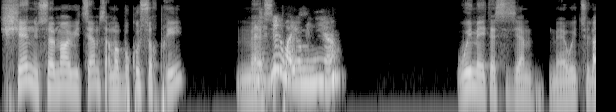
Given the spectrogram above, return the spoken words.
Chine, seulement huitième, ça m'a beaucoup surpris. Mais J'ai c'est- dit le Royaume-Uni, hein? Oui, mais il était sixième. Mais oui, tu l'as.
